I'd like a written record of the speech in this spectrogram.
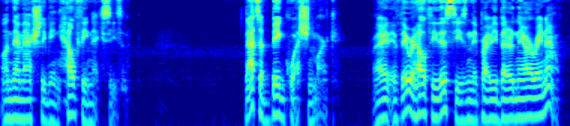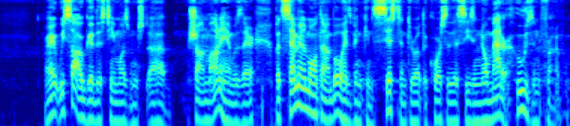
on them actually being healthy next season. That's a big question mark, right? If they were healthy this season, they'd probably be better than they are right now, right? We saw how good this team was when uh, Sean Monahan was there. But Samuel Montembeault has been consistent throughout the course of this season, no matter who's in front of him.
